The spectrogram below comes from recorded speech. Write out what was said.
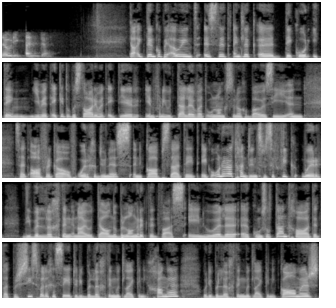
nou die inding. Ja, ek dink op die ou end is dit eintlik 'n dekor item. Jy weet, ek het op 'n stadium met ek deur een van die hotelle wat onlangs toe nog gebou is hier in Suid-Afrika of oorgedoen is in Kaapstad het ek onderhoud gaan doen spesifiek oor die beligting in daai hotel, hoe belangrik dit was en hoe hulle 'n konsultant gehad het wat presies vir hulle gesê het hoe die beligting moet lyk in die gange, hoe die beligting moet lyk in die kamers,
